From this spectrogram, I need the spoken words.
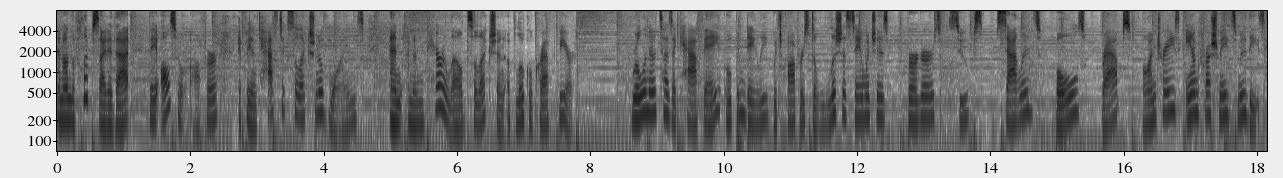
and on the flip side of that, they also offer a fantastic selection of wines and an unparalleled selection of local craft beer. Rollin' Oats has a cafe open daily which offers delicious sandwiches, burgers, soups, salads, bowls, wraps, entrees, and fresh made smoothies,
